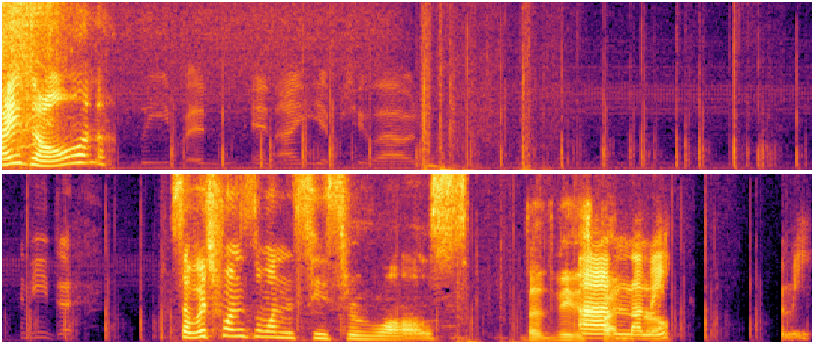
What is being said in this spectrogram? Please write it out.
I don't. Leave and, and I yip too loud. I need to. So which one's the one that sees through walls? That'd be the Uh, spider mummy. girl. Mummy.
